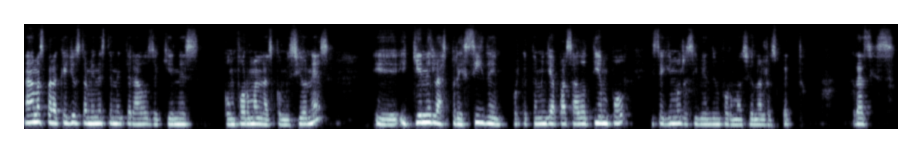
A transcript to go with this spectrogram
nada más para que ellos también estén enterados de quiénes conforman las comisiones eh, y quiénes las presiden, porque también ya ha pasado tiempo y seguimos recibiendo información al respecto. Gracias.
